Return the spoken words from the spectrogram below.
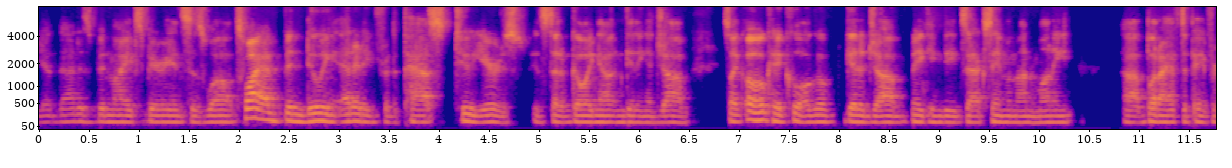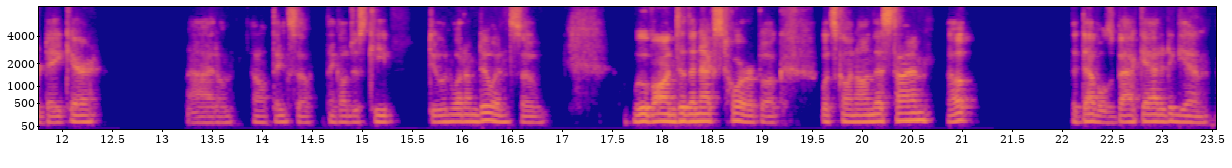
yeah, that has been my experience as well. It's why I've been doing editing for the past two years instead of going out and getting a job. It's like, oh, okay, cool. I'll go get a job making the exact same amount of money, uh, but I have to pay for daycare. I don't, I don't think so. I think I'll just keep doing what I'm doing. So, move on to the next horror book. What's going on this time? Oh, the devil's back at it again.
